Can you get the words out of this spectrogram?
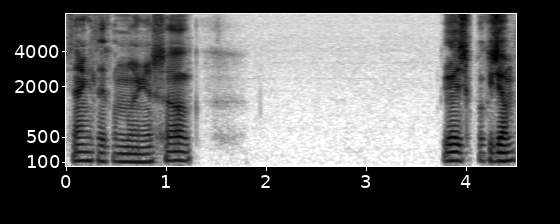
Biz hangi takımda oynasak? Birazcık bakacağım.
